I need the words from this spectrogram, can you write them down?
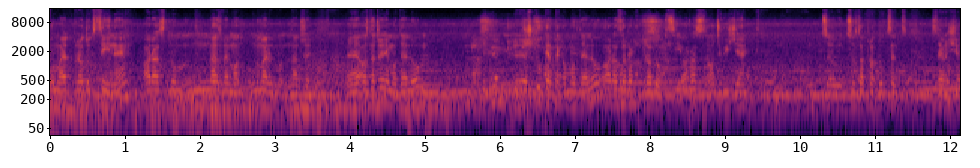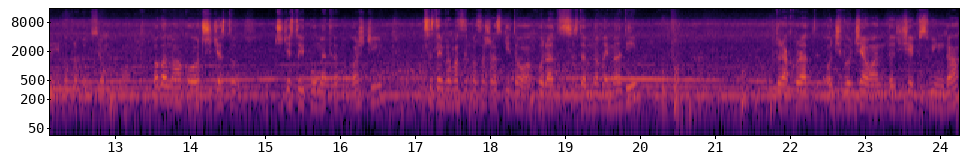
numer produkcyjny oraz num, nazwę, numer, znaczy e, oznaczenie modelu, sztukę tego modelu oraz rok produkcji oraz oczywiście co, co za producent zajął się jego produkcją. Wagon ma około 30 30,5 metra długości. System informacji pasażerskiej to akurat system nowej Medi, który akurat o dziwo działa do dzisiaj w swingach.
